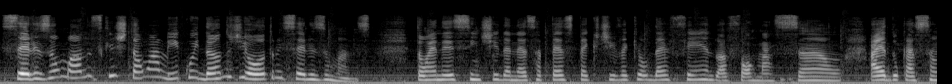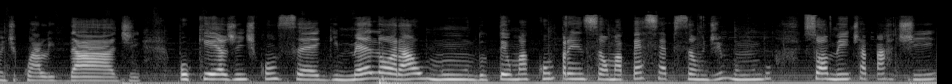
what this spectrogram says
seres humanos que estão ali cuidando de outros seres humanos. Então é nesse sentido, é nessa perspectiva que eu defendo a formação, a educação de qualidade, porque a gente consegue melhorar o mundo, ter uma compreensão, uma percepção de mundo somente a partir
